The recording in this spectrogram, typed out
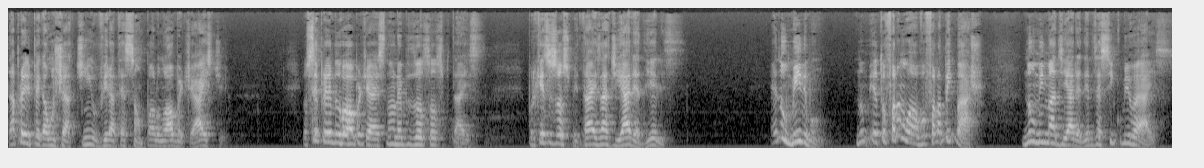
Dá para ele pegar um jatinho, vir até São Paulo no Albert Einstein? Eu sempre lembro do Albert Einstein, não lembro dos outros hospitais. Porque esses hospitais, a diária deles é no mínimo, no, eu estou falando, vou falar bem baixo. No mínimo a diária deles é 5 mil reais.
